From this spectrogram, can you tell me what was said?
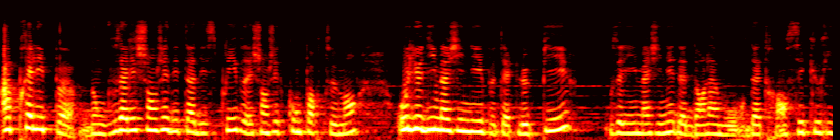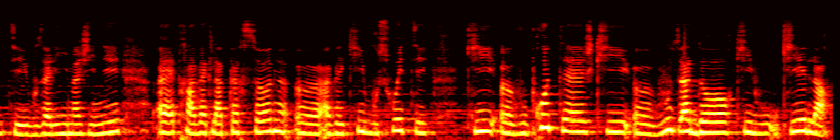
Après les peurs. Donc vous allez changer d'état d'esprit, vous allez changer de comportement. Au lieu d'imaginer peut-être le pire, vous allez imaginer d'être dans l'amour, d'être en sécurité. Vous allez imaginer être avec la personne euh, avec qui vous souhaitez, qui euh, vous protège, qui euh, vous adore, qui, est là.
